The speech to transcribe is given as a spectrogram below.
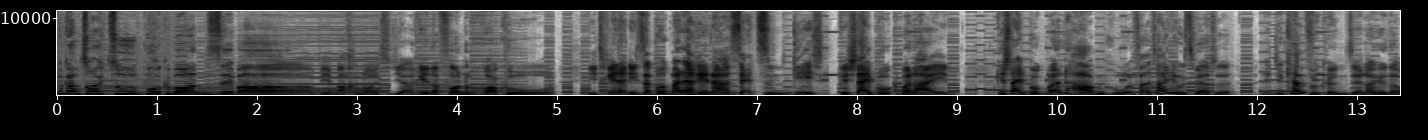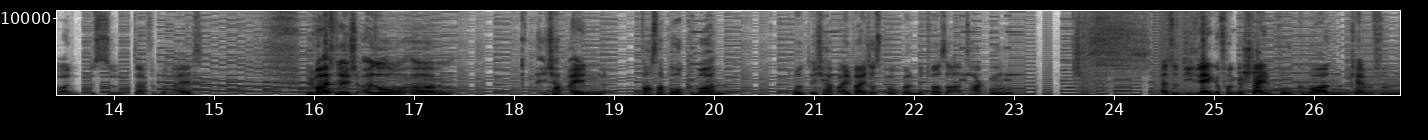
Willkommen zurück zu Pokémon Silber. Wir machen heute die Arena von Rocco. Die Trainer dieser Pokémon-Arena setzen Gestein-Pokémon ein. Gestein-Pokémon haben hohe Verteidigungswerte. Die Kämpfe können sehr lange dauern. Bist du dafür bereit? Ich weiß nicht, also, ähm, ich habe ein Wasser-Pokémon und ich habe ein weiteres Pokémon mit Wasserattacken. Also die Länge von Gestein-Pokémon kämpfen,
